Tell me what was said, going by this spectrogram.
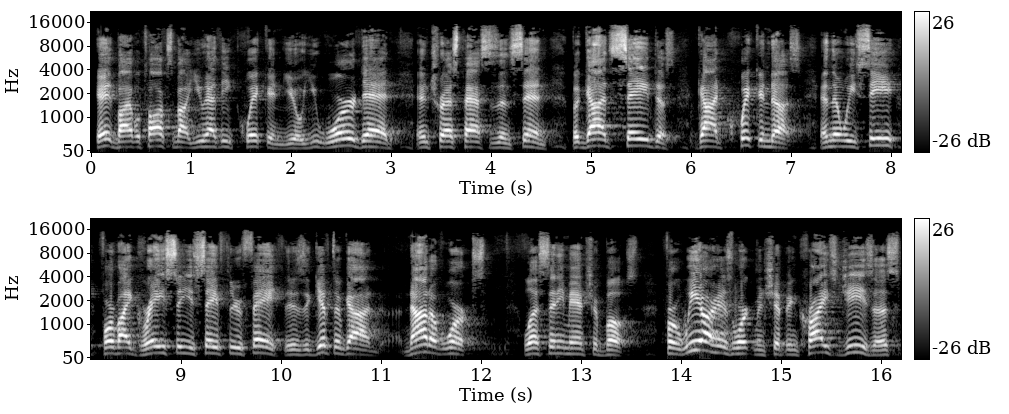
Okay, the Bible talks about you hath he quickened you. You were dead in trespasses and sin, but God saved us. God quickened us. And then we see, for by grace are you saved through faith. It is a gift of God, not of works, lest any man should boast. For we are his workmanship in Christ Jesus,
